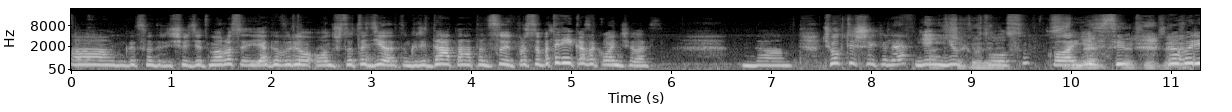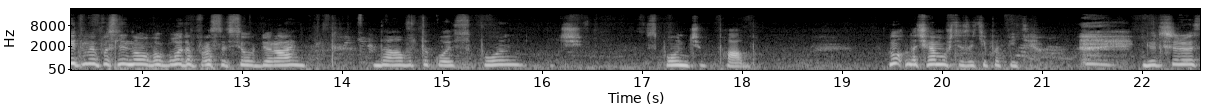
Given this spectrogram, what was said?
А, говорит, смотри, еще Дед Мороз, я говорю, он что-то делает. Он говорит, да, да, танцует, просто батарейка закончилась. Да. Çok teşekkürler. Yeni yıl teşekkür kutlu ederim. olsun. Kolay Sizin de gelsin. görüşmek üzere. Говорит, мы после Нового года просто все убираем. Да, вот такой спонж. Спонж паб. Ну, на чай можете зайти попить. Görüşürüz.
